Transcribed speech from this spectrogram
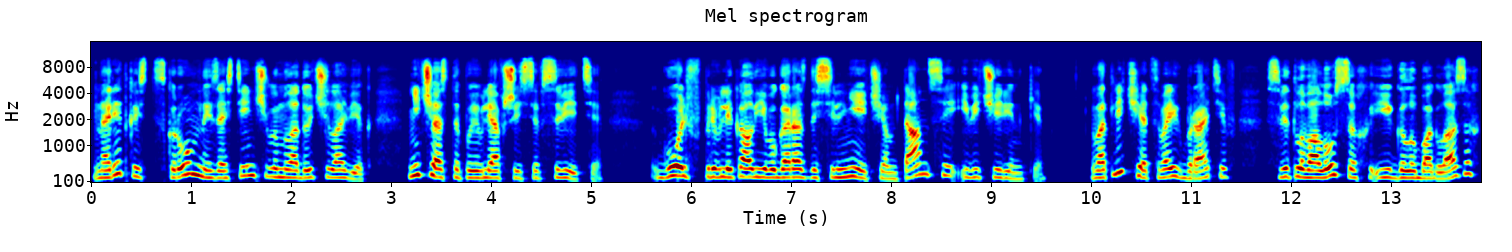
На редкость скромный и застенчивый молодой человек, нечасто появлявшийся в свете. Гольф привлекал его гораздо сильнее, чем танцы и вечеринки. В отличие от своих братьев, светловолосых и голубоглазых,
